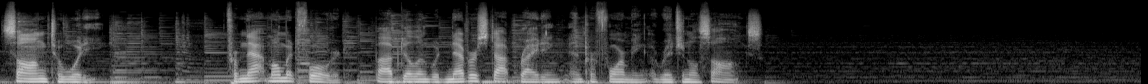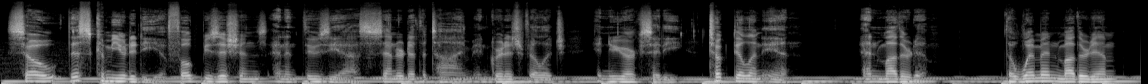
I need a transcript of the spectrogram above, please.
Song to Woody. From that moment forward, Bob Dylan would never stop writing and performing original songs. So, this community of folk musicians and enthusiasts centered at the time in Greenwich Village in New York City took Dylan in and mothered him. The women mothered him,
